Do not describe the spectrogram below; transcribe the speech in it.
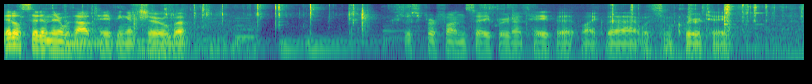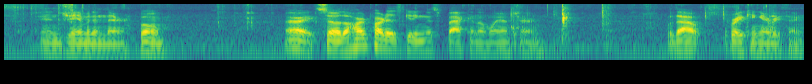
It'll sit in there without taping it too but just for fun's sake we're gonna tape it like that with some clear tape and jam it in there. Boom. Alright so the hard part is getting this back in the lantern without breaking everything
